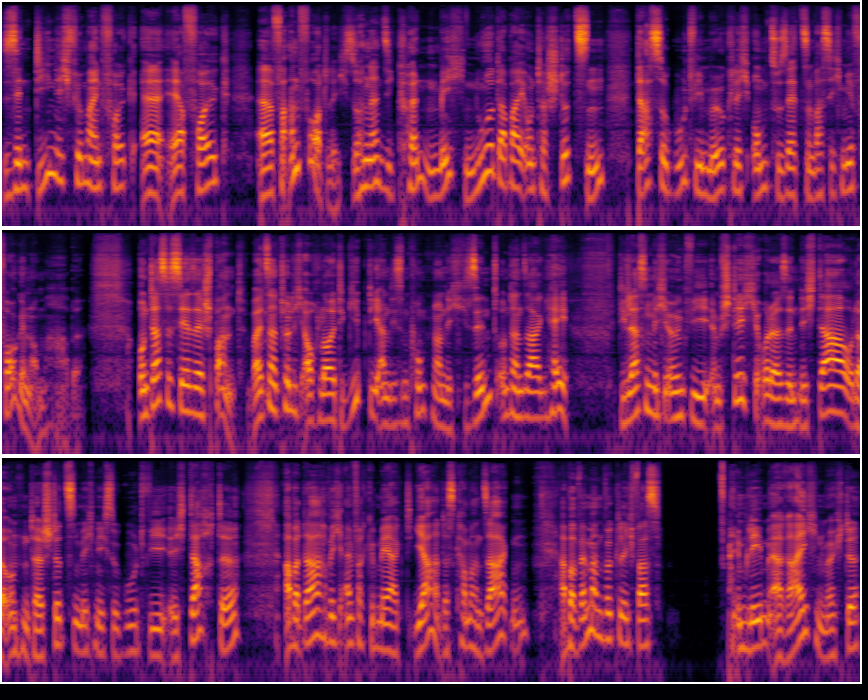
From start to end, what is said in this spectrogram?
sind die nicht für meinen Volk, äh, Erfolg äh, verantwortlich, sondern sie können mich nur dabei unterstützen, das so gut wie möglich umzusetzen, was ich mir vorgenommen habe. Und das ist sehr, sehr spannend, weil es natürlich auch Leute gibt, die an diesem Punkt noch nicht sind und dann sagen, hey, die lassen mich irgendwie im Stich oder sind nicht da oder unterstützen mich nicht so gut, wie ich dachte. Aber da habe ich einfach gemerkt, ja, das kann man sagen. Aber wenn man wirklich was im Leben erreichen möchte,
